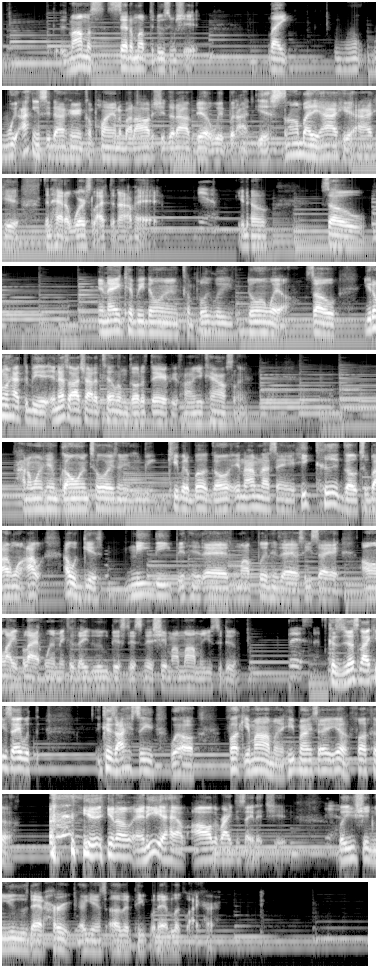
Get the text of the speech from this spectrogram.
His mama set him up to do some shit. Like we, I can sit down here and complain about all the shit that I've dealt with, but I, if somebody out here out here that had a worse life than I've had, yeah, you know, so and they could be doing completely doing well. So you don't have to be, and that's why I try to tell them go to therapy, find your counseling. I don't want him going towards and be, keep it a bug go. And I'm not saying he could go to, but I want I I would get knee deep in his ass, with my foot in his ass. He say, I don't like black women because they do this, this, and this shit my mama used to do. Listen. Because just like you say with, because I see, well, fuck your mama. He might say, yeah, fuck her. you, you know, and he have all the right to say that shit. Yeah. But you shouldn't use that hurt against other people that look like her.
